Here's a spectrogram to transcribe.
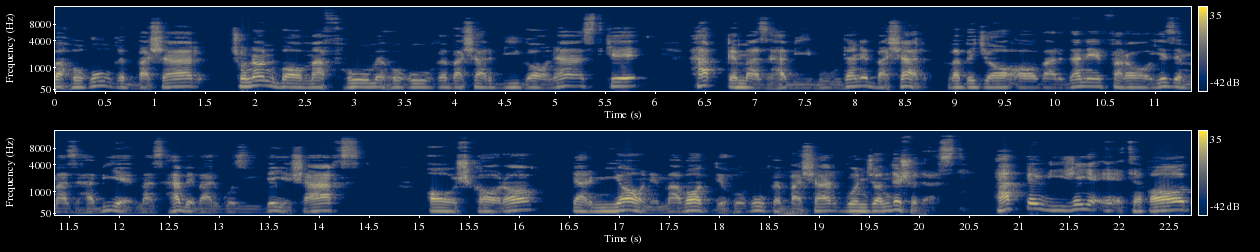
و حقوق بشر چنان با مفهوم حقوق بشر بیگانه است که حق مذهبی بودن بشر و به جا آوردن فرایز مذهبی مذهب برگزیده شخص آشکارا در میان مواد حقوق بشر گنجانده شده است. حق ویژه اعتقاد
